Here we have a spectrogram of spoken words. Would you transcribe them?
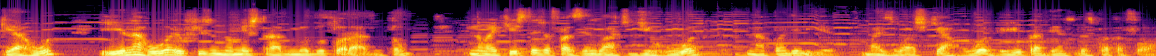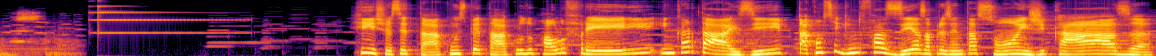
que é a rua. E na rua eu fiz o meu mestrado e meu doutorado. Então, não é que eu esteja fazendo arte de rua na pandemia, mas eu acho que a rua veio para dentro das plataformas. Richard, você tá com o espetáculo do Paulo Freire em cartaz e tá conseguindo fazer as apresentações de casa.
